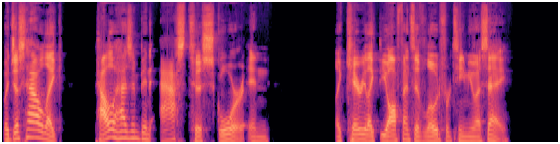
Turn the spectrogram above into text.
But just how, like, Paolo hasn't been asked to score and like carry like the offensive load for Team USA.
